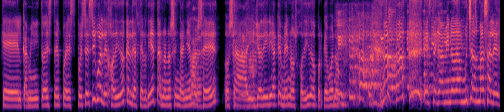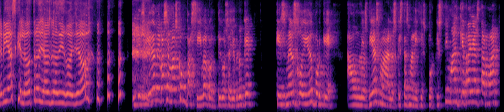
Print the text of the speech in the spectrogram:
que el caminito este, pues, pues es igual de jodido que el de hacer dieta, no nos engañemos, ¿eh? O sea, y yo diría que menos jodido, porque bueno, este camino da muchas más alegrías que el otro, ya os lo digo yo. y que si también va a ser más compasiva contigo, o sea, yo creo que, que es menos jodido porque aun los días malos que estás mal y dices, ¿por qué estoy mal? ¿Qué rabia estar mal?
